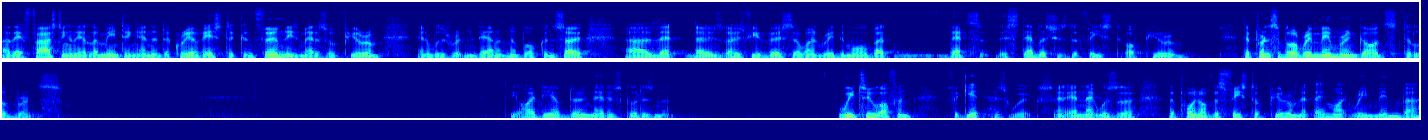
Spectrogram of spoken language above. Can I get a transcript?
uh, their fasting and their lamenting and the decree of Esther confirmed these matters of Purim, and it was written down in the book. And so uh, that those those few verses I won't read them all, but that establishes the feast of Purim, the principle of remembering God's deliverance. The idea of doing that is good, isn't it? We too often forget his works. And, and that was the, the point of this Feast of Purim, that they might remember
